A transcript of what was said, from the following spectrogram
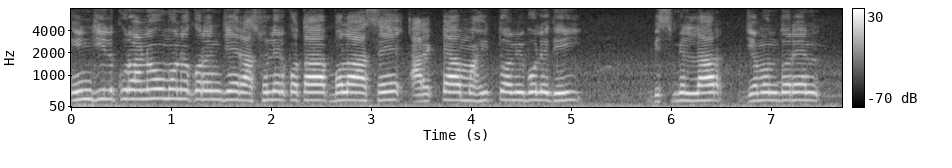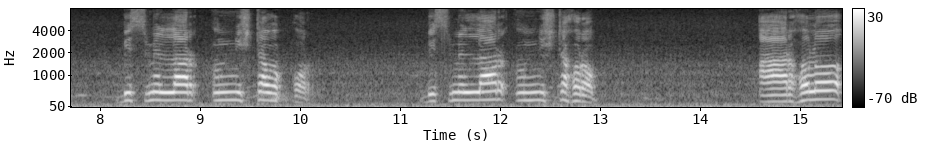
ইঞ্জিল কোরআনেও মনে করেন যে রাসুলের কথা বলা আছে। আরেকটা মাহিত্য আমি বলে দিই। বিসমিল্লার, যেমন ধরেন, বিসমিল্লার উনিশটা অক্ষর। বিসমিল্লার উনিশটা হরফ। আর হলো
